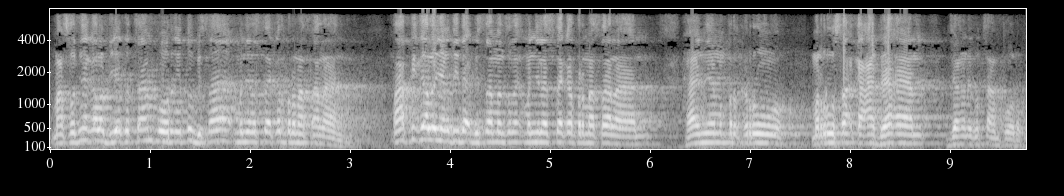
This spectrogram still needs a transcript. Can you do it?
Maksudnya kalau dia ikut campur itu bisa menyelesaikan permasalahan. Tapi kalau yang tidak bisa menyelesaikan permasalahan, hanya memperkeruh, merusak keadaan, jangan ikut campur.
